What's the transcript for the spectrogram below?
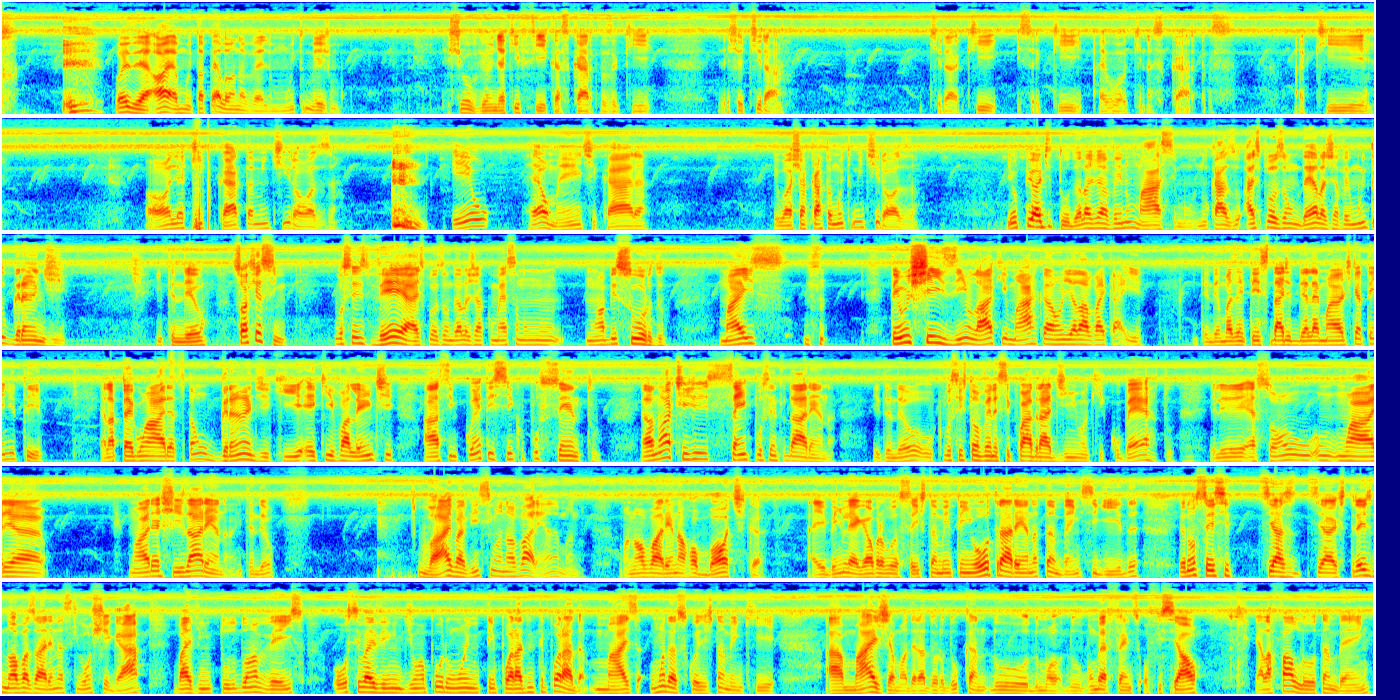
pois é, ó, é muito apelona, velho, muito mesmo. Deixa eu ver onde é que fica as cartas aqui. Deixa eu tirar. Tirar aqui, isso aqui, aí vou aqui nas cartas. Aqui. Olha que carta mentirosa. Eu realmente, cara, eu acho a carta muito mentirosa. E o pior de tudo, ela já vem no máximo. No caso, a explosão dela já vem muito grande. Entendeu? Só que assim, vocês vê a explosão dela já começa num, num absurdo. Mas tem um xizinho lá que marca onde ela vai cair. Entendeu? Mas a intensidade dela é maior do que a TNT. Ela pega uma área tão grande que é equivalente a 55%. Ela não atinge 100% da arena. Entendeu? O que vocês estão vendo esse quadradinho aqui coberto, ele é só uma área uma área X da arena, entendeu? Vai, vai vir sim uma nova arena, mano. Uma nova arena robótica. Aí bem legal para vocês. Também tem outra arena também em seguida. Eu não sei se, se, as, se as três novas arenas que vão chegar vai vir tudo de uma vez ou se vai vir de uma por uma em temporada em temporada. Mas uma das coisas também que a Maja, moderadora do, do, do, do Bomba Friends oficial, ela falou também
